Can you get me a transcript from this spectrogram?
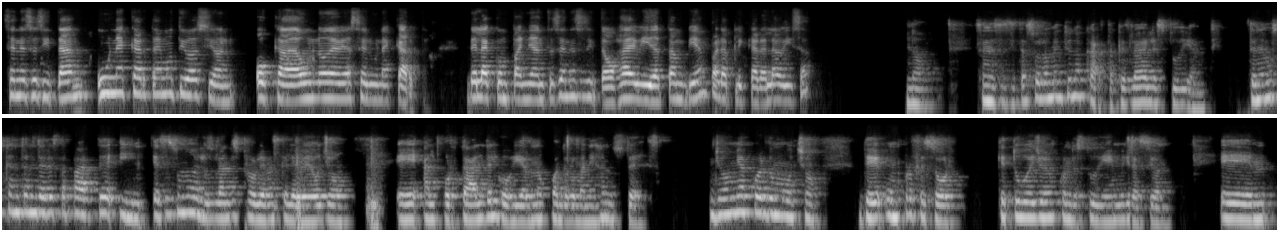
¿se necesitan una carta de motivación o cada uno debe hacer una carta? ¿Del acompañante se necesita hoja de vida también para aplicar a la visa? No, se necesita solamente una carta, que es la del estudiante tenemos que entender esta parte y ese es uno de los grandes problemas que le veo yo eh, al portal del gobierno cuando lo manejan ustedes. Yo me acuerdo mucho de un profesor que tuve yo cuando estudié inmigración. Eh,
